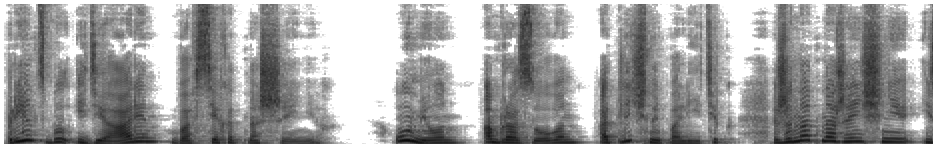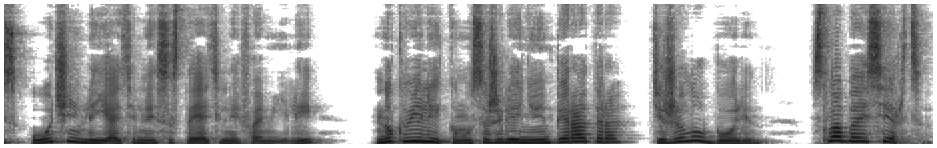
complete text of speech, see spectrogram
принц был идеален во всех отношениях. Умен, образован, отличный политик, женат на женщине из очень влиятельной состоятельной фамилии, но, к великому сожалению императора, тяжело болен, слабое сердце.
